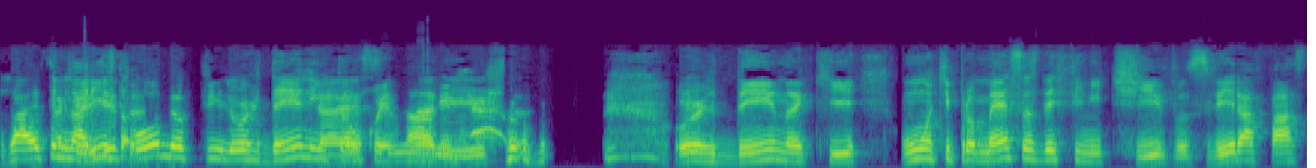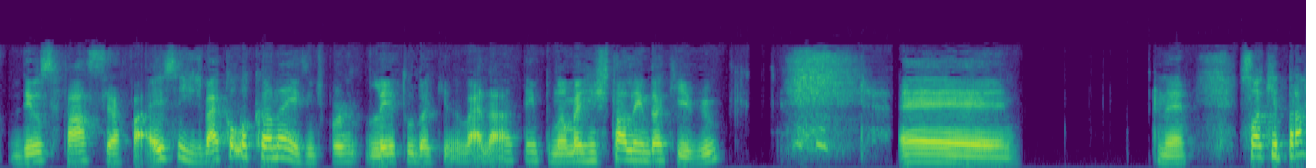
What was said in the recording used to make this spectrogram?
Já é seminarista? Acredita? Ô, meu filho, ordena já então, é coitado. Ordena aqui. Um aqui, promessas definitivas. Ver a face, Deus face a face. É isso, a gente vai colocando aí. Se a gente for ler tudo aqui, não vai dar tempo, não, mas a gente tá lendo aqui, viu? É. Né? Só que para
